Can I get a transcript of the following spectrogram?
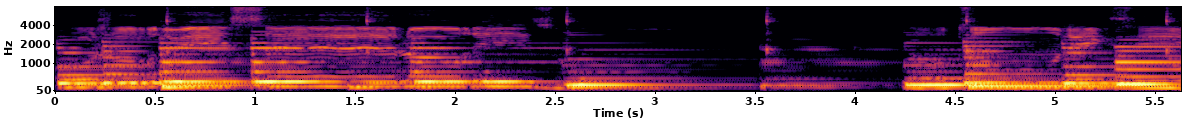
aujourd'hui c'est l'horizon dont on existe.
